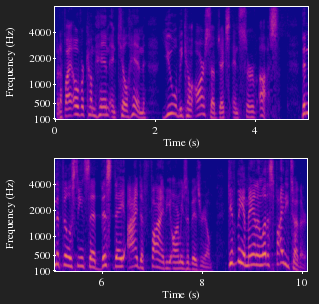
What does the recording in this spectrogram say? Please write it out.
But if I overcome him and kill him, you will become our subjects and serve us. Then the Philistines said, This day I defy the armies of Israel. Give me a man and let us fight each other.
